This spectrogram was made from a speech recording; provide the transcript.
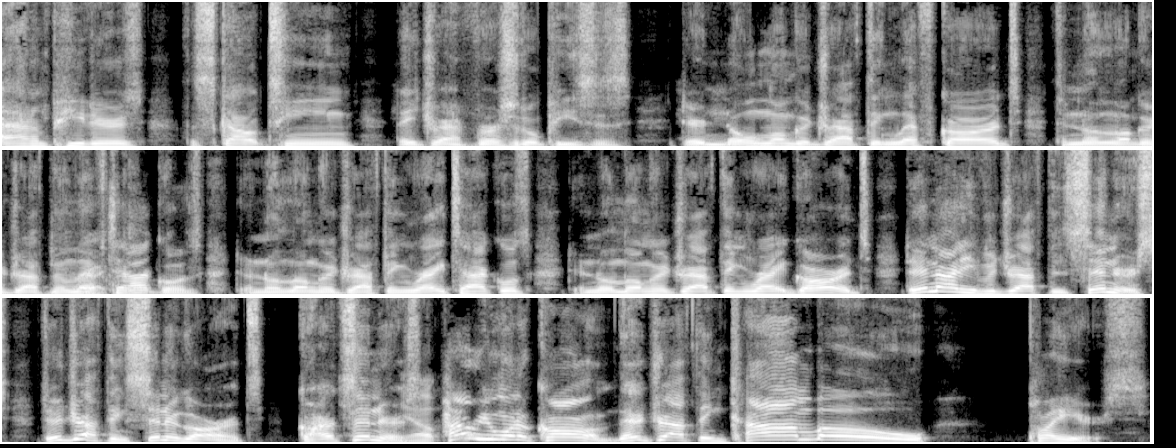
Adam Peters, the scout team, they draft versatile pieces. They're no longer drafting left guards. They're no longer drafting left tackles. They're no longer drafting right tackles. They're no longer drafting right guards. They're not even drafting centers. They're drafting center guards, guard centers, yep. however you want to call them. They're drafting combo players.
